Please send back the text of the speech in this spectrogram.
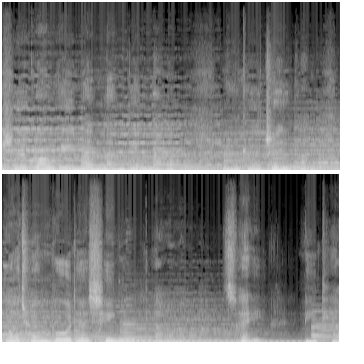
时光里慢慢变老，你可知道我全部的心跳随你跳？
